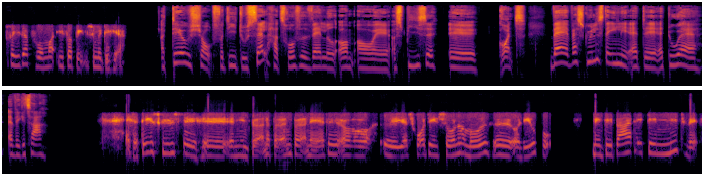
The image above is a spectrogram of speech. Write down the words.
strider på mig i forbindelse med det her. Og det er jo sjovt, fordi du selv har truffet valget om at, øh, at spise øh, grønt. Hvad, hvad skyldes det egentlig, at, øh, at du er, er vegetar? Altså, det skyldes det, øh, at mine børn og børnebørn er det, og øh, jeg tror, det er en sundere måde øh, at leve på. Men det er bare det, det er mit valg.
